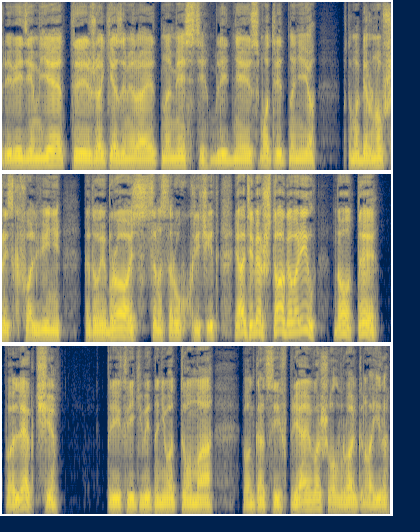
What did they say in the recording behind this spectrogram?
При виде Мьетты Жаке замирает на месте, бледнее смотрит на нее, потом, обернувшись к Фальвине, готовый броситься на старуху, кричит «Я тебе что говорил? Но ты полегче!» Прикрикивает на него Тома, он, кажется, и впрямь вошел в роль конвоира.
